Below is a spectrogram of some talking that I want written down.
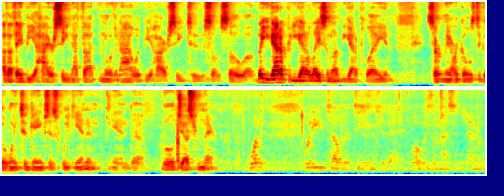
I thought they'd be a higher seed, and I thought Northern Iowa would be a higher seed too. So so, uh, but you got to you got to lace them up. You got to play, and certainly our goal is to go win two games this weekend, and and uh, we'll adjust from there. What, what do you tell the team today? What was the message? I mean,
